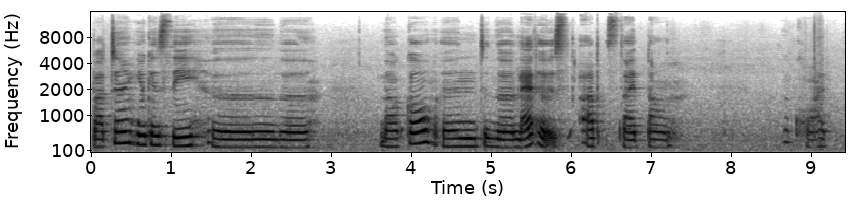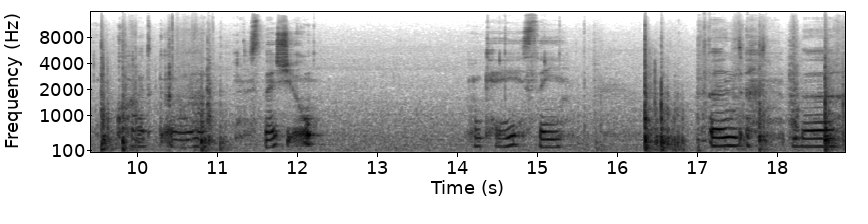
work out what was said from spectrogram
button you can see uh, the logo and the letters upside down. Quite, quite uh, special. Okay, see. And the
